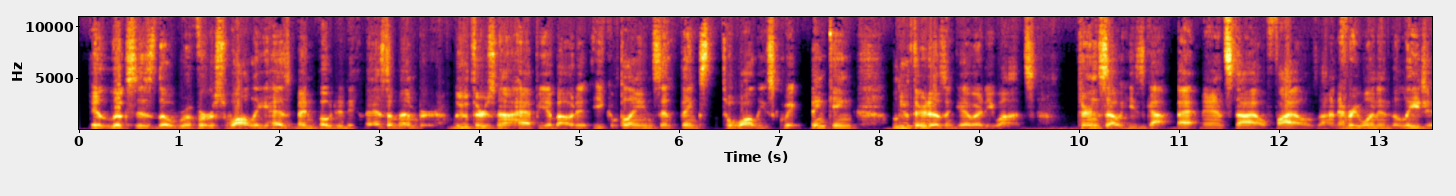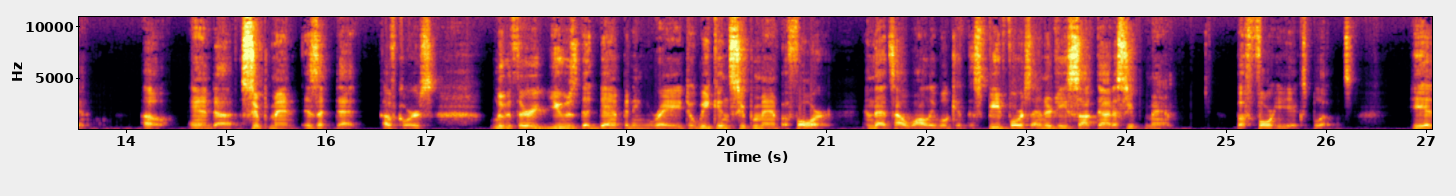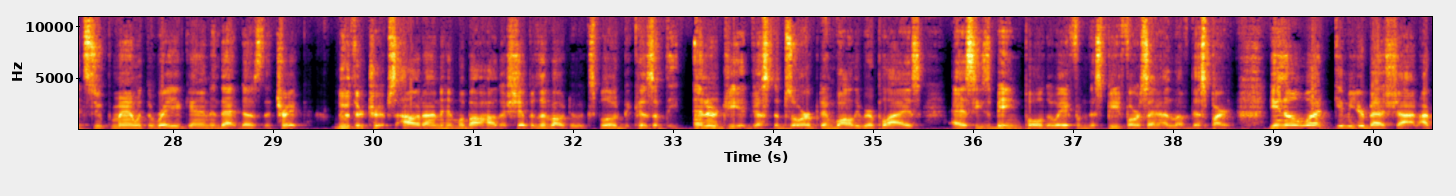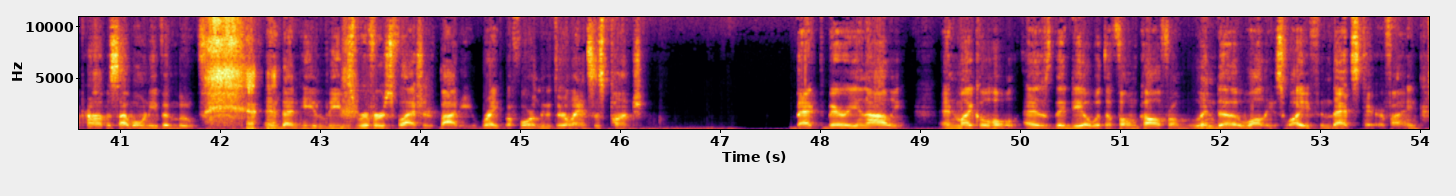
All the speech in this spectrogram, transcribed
It looks as though Reverse Wally has been voted in as a member. Luthor's not happy about it. He complains, and thanks to Wally's quick thinking, Luthor doesn't get what he wants. Turns out he's got Batman style files on everyone in the Legion. Oh, and uh, Superman isn't dead, of course. Luthor used a dampening ray to weaken Superman before, and that's how Wally will get the Speed Force energy sucked out of Superman before he explodes. He hits Superman with the ray again, and that does the trick. Luthor trips out on him about how the ship is about to explode because of the energy it just absorbed, and Wally replies as he's being pulled away from the Speed Force, and I love this part. You know what? Give me your best shot. I promise I won't even move. and then he leaves Reverse Flash's body right before Luthor lands his punch. Back to Barry and Ollie and Michael Holt as they deal with a phone call from Linda, Wally's wife, and that's terrifying.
